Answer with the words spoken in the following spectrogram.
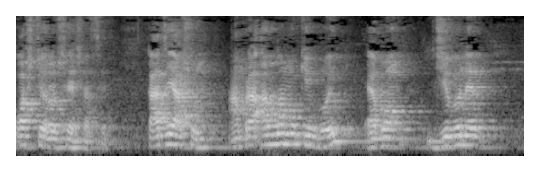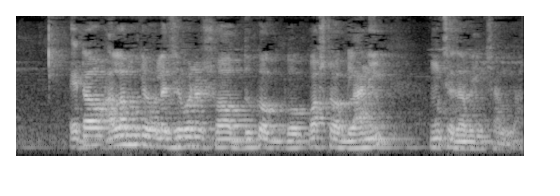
কষ্টেরও শেষ আছে। কাজে আসুন, আমরা আল্লাহমুখী হই এবং জীবনের এটাও আল্লাহমুখী হলে জীবনের সব দুঃখ কষ্ট গ্লানি মুছে যাবে ইনশাল্লাহ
